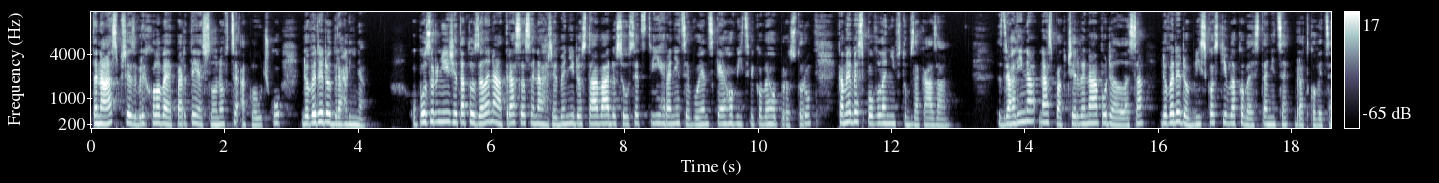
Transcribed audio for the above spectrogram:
Ta nás přes vrcholové partie Slonovce a Kloučku dovede do Drahlína. Upozorní, že tato zelená trasa se na hřebeni dostává do sousedství hranice vojenského výcvikového prostoru, kam je bez povolení vstup zakázán. Z Drahlína nás pak červená podél lesa dovede do blízkosti vlakové stanice Bratkovice.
